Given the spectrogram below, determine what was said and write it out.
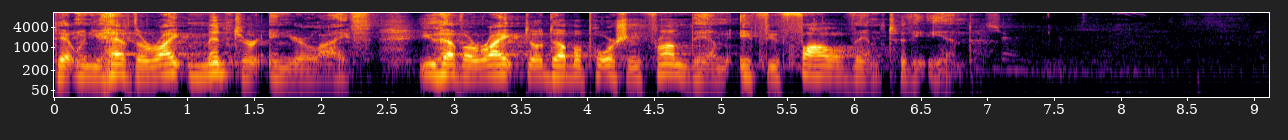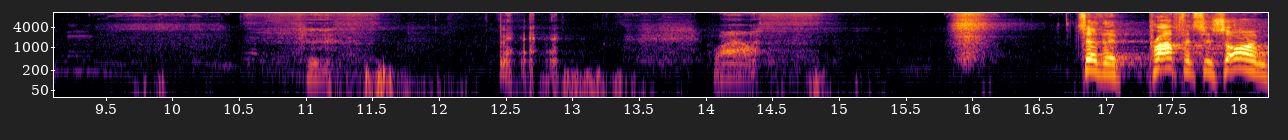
that when you have the right mentor in your life, you have a right to a double portion from them if you follow them to the end. Wow. So the prophets who saw him,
